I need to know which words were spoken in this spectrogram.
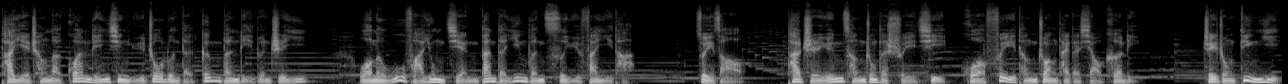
它也成了关联性宇宙论的根本理论之一。我们无法用简单的英文词语翻译它。最早，它指云层中的水汽或沸腾状态的小颗粒。这种定义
